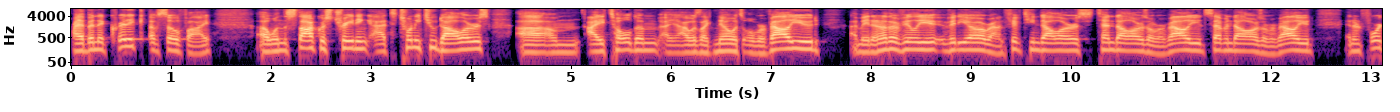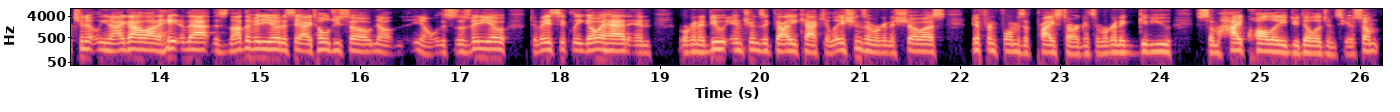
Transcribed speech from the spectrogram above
I've been a critic of SoFi. Uh, when the stock was trading at $22, um, I told him, I, I was like, no, it's overvalued. I made another video, around $15, $10 overvalued, $7 overvalued. And unfortunately, you know, I got a lot of hate of that. This is not the video to say I told you so. No, you know, this is a video to basically go ahead and we're going to do intrinsic value calculations and we're going to show us different forms of price targets and we're going to give you some high quality due diligence here. So,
